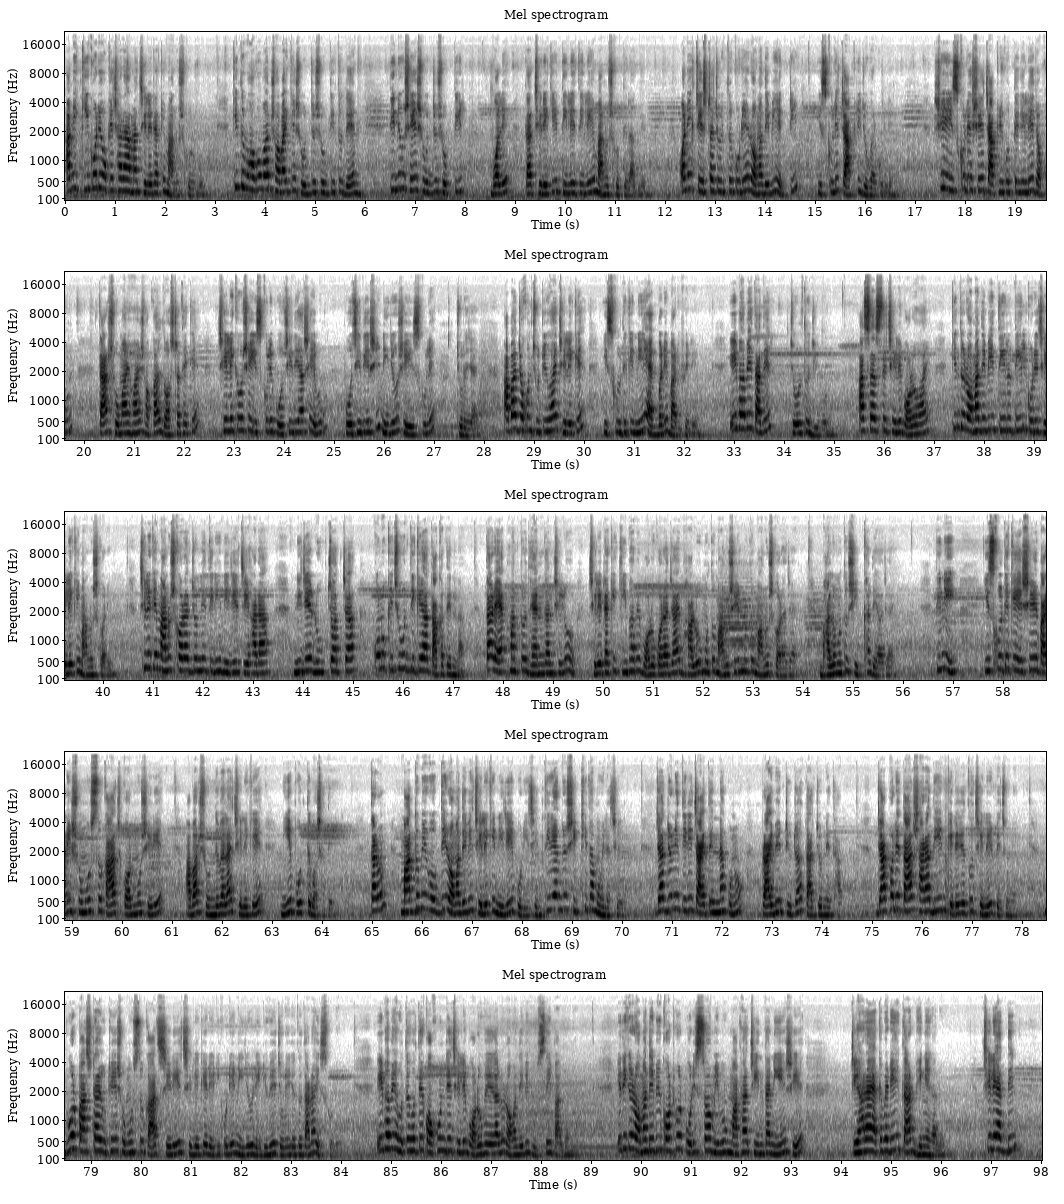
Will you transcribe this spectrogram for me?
আমি কি করে ওকে ছাড়া আমার ছেলেটাকে মানুষ করব। কিন্তু ভগবান সবাইকে সহ্য শক্তি তো দেন। তিনিও সেই সহ্য শক্তির বলে তার ছেলেকে তিলে তিলে মানুষ করতে লাগলেন। অনেক চেষ্টা চরিত্র করে রমাদেবী একটি স্কুলে চাকরি জোগাড় করলেন। সে স্কুলে সে চাকরি করতে গেলে যখন তার সময় হয় সকাল দশটা থেকে, ছেলেকেও সে স্কুলে পৌঁছে দিয়ে আসে এবং পৌঁছে দিয়ে এসে নিজেও সেই স্কুলে চলে যায়। আবার যখন ছুটি হয়, ছেলেকে স্কুল থেকে নিয়ে একবারে বাড়ি ফেরে। এইভাবে তাদের চলতো জীবন। আস্তে আস্তে ছেলে বড় হয়, কিন্তু রমাদেবী তিল তিল করে ছেলেকে মানুষ করেন। ছেলেকে মানুষ করার জন্যে তিনি নিজের চেহারা, নিজের রূপচর্চা, কোনো কিছুর দিকে আর তাকাতেন না। তার একমাত্র ধ্যান জ্ঞান ছিল, ছেলেটাকে কীভাবে বড় করা যায়, ভালো মতো মানুষের মতো মানুষ করা যায়, ভালো মতো শিক্ষা দেওয়া যায়। তিনি স্কুল থেকে এসে বাড়ির সমস্ত কাজ কর্ম সেরে আবার ছেলেকে নিয়ে পড়তে বসাতেন। কারণ মাধ্যমিক অবধি রমাদেবী ছেলেকে নিজেই পড়িয়েছেন। তিনি একজন শিক্ষিতা মহিলা ছিলেন। যার জন্যে তিনি চাইতেন না কোনো প্রাইভেট টিউটার তার জন্যে থাক। যার ফলে তার সারা দিন কেটে যেত ছেলের পেছনে। ভোর পাঁচটায় উঠে সমস্ত কাজ সেরে ছেলেকে রেডি করে নিজেও রেডি হয়ে চলে যেত তারা স্কুলে। এইভাবে হতে হতে কখন যে ছেলে বড় হয়ে গেল রমাদেবী বুঝতেই পারল না। এদিকে রমা রমাদেবীর কঠোর পরিশ্রম এবং মাথা চিন্তা নিয়ে সে চেহারা একেবারেই তার ভেঙে গেল। ছেলে একদিন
